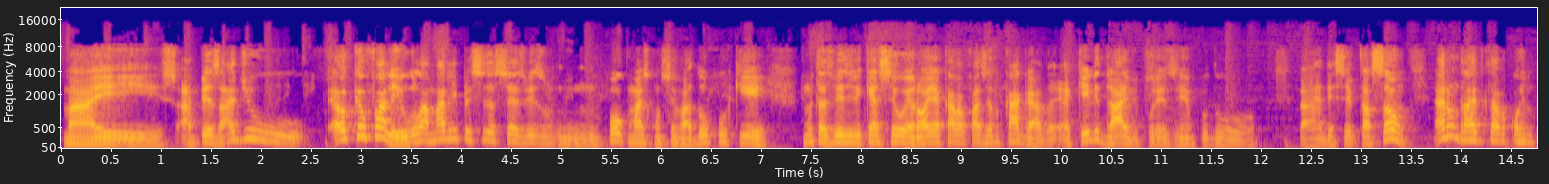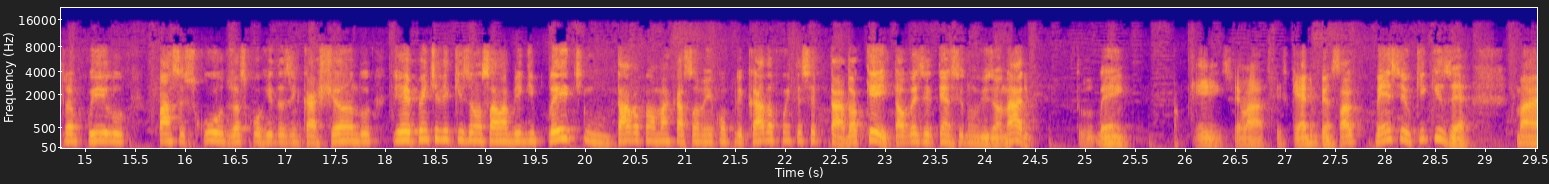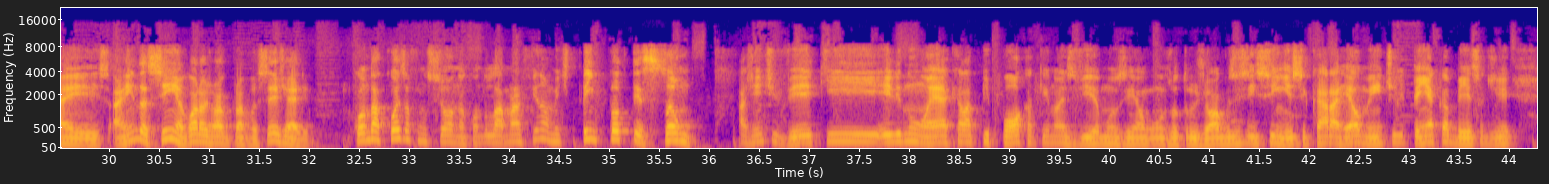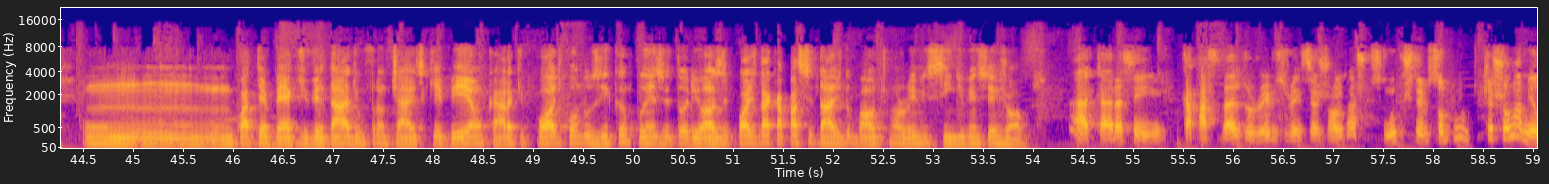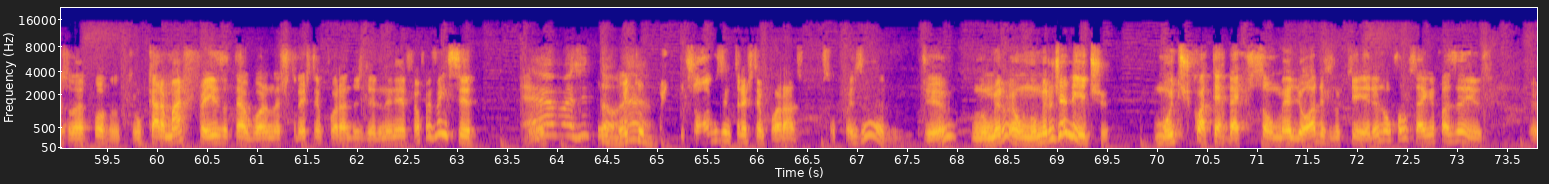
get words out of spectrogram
Mas apesar de o. É o que eu falei, o Lamar ele precisa ser às vezes um, um, pouco mais conservador, porque muitas vezes ele quer ser o herói e acaba fazendo cagada. Aquele drive, por exemplo, do da interceptação, era um drive que estava correndo tranquilo, passes curtos, as corridas encaixando. De repente ele quis lançar uma big play, estava com uma marcação meio complicada, foi interceptado. Ok, talvez ele tenha sido um visionário, tudo bem. Ok, sei lá, vocês querem pensar, pensem o que quiser. Mas ainda assim, agora eu jogo para você, Gelli. Quando a coisa funciona, quando o Lamar finalmente tem proteção, a gente vê que ele não é aquela pipoca que nós víamos em alguns outros jogos. E sim, esse cara realmente ele tem a cabeça de um, um quarterback de verdade, um franchise QB, é um cara que pode conduzir campanhas vitoriosas e pode dar capacidade do Baltimore Ravens sim de vencer jogos. Ah, cara, assim, capacidade do Ravens de vencer jogos, acho que nunca esteve sob questionamento, né? Porra, o que o cara mais fez até agora nas três temporadas dele na NFL foi vencer. É, mas então, oito, né? Oito jogos em três temporadas. Isso é coisa de número, é um número de elite. Muitos quarterbacks são melhores do que ele e não conseguem fazer isso.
